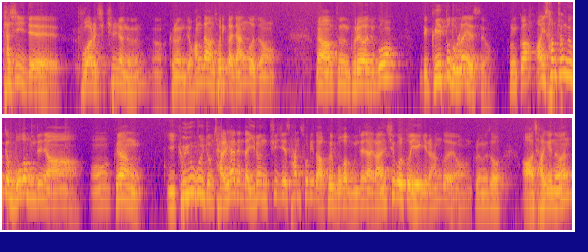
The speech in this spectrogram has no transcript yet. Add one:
다시 이제 부활을 시키려는 어, 그런 이제 황당한 소리까지 한 거죠. 아무튼 그래가지고 그게 또 논란이 됐어요. 그러니까 아니 삼천 교육대 뭐가 문제냐? 어 그냥 이 교육을 좀 잘 해야 된다 이런 취지에서 한 소리다. 그게 뭐가 문제냐라는 식으로 또 얘기를 한 거예요. 그러면서 아, 자기는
